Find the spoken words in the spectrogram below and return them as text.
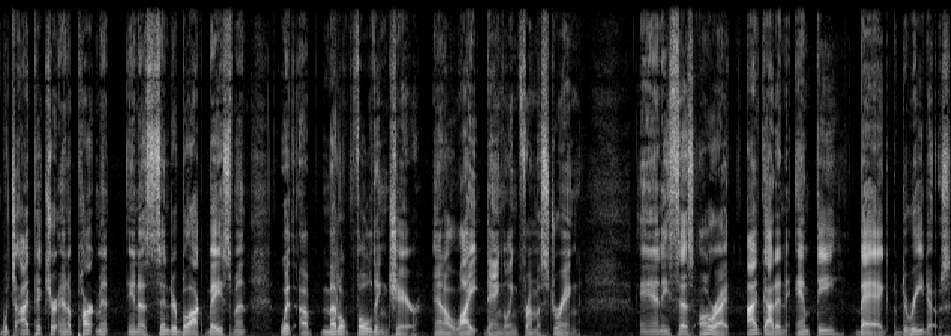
which I picture an apartment in a cinder block basement with a metal folding chair and a light dangling from a string and he says, All right, I've got an empty bag of Doritos.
